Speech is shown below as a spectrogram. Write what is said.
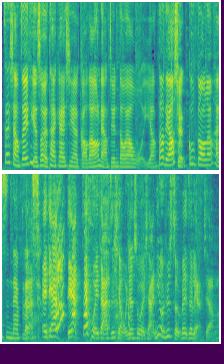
在想这一题的时候也太开心了，搞得好像两间都要我一样。到底要选 Google 呢，还是 Netflix？哎、等一下 等一下，在回答之前，我先说一下，你有去准备这两家吗？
